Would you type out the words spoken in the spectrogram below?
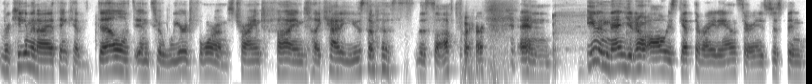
Rakeem and I, I think, have delved into weird forums trying to find like how to use some of this, the software, and even then, you don't always get the right answer. And it's just been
